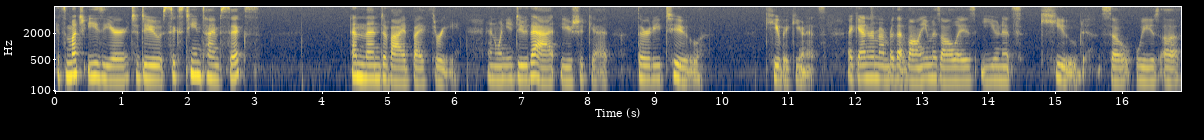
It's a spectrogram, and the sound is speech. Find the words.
it's much easier to do 16 times 6 and then divide by 3. And when you do that, you should get 32 cubic units. Again, remember that volume is always units cubed, so we use a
